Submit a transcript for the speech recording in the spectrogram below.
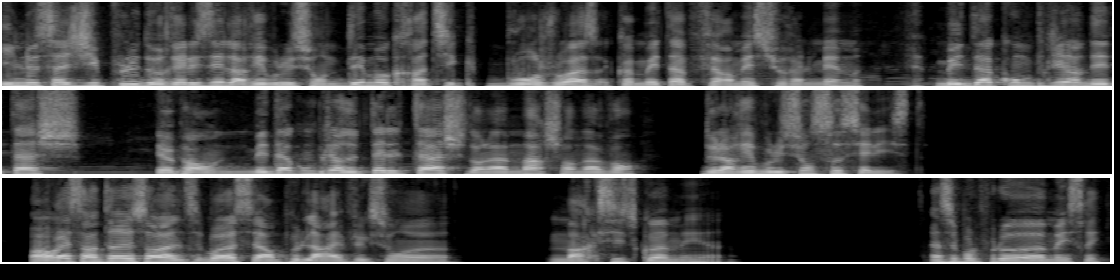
il ne s'agit plus de réaliser la révolution démocratique bourgeoise comme étape fermée sur elle-même, mais d'accomplir euh, de telles tâches dans la marche en avant de la révolution socialiste. En vrai, c'est intéressant c'est un peu de la réflexion euh, marxiste quoi, mais. Euh... Pour le follow, euh, Maestri.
